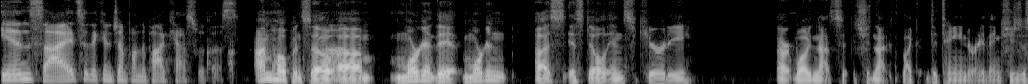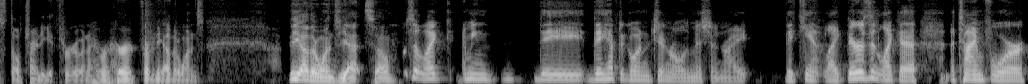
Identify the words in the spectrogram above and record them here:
inside so they can jump on the podcast with us. I'm hoping so. Um, Um, Morgan, the Morgan uh, is still in security, or well, not she's not like detained or anything. She's just still trying to get through, and I haven't heard from the other ones, the other ones yet. So So, like, I mean, they they have to go on general admission, right? They can't like there isn't like a, a time for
